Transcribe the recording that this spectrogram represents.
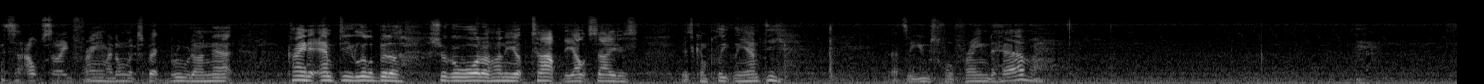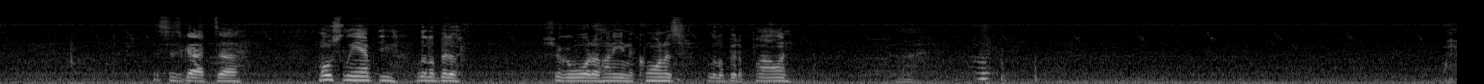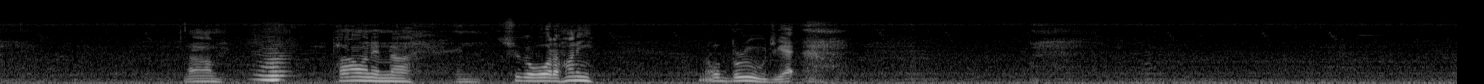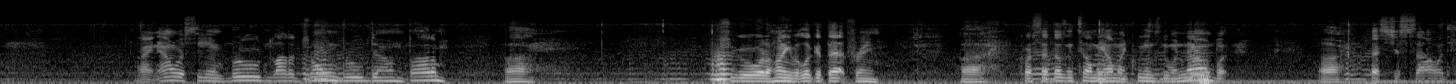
It's an outside frame. I don't expect brood on that. Kind of empty, a little bit of sugar water, honey up top. The outside is, is completely empty. That's a useful frame to have. This has got uh, mostly empty, a little bit of sugar water, honey in the corners, a little bit of pollen. Um, pollen and, uh, and sugar water honey. No brood yet. All right, now we're seeing brood, a lot of drone brood down bottom. Uh, sugar water honey, but look at that frame. Uh, of course, that doesn't tell me how my queen's doing now, but uh, that's just solid.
